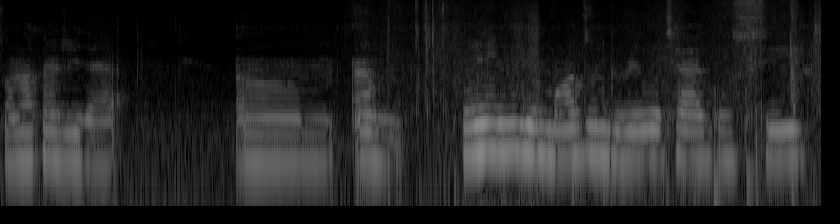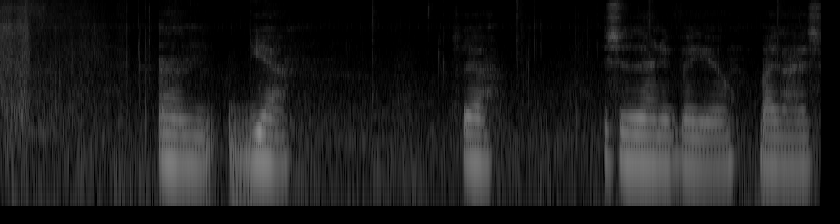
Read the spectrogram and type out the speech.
so I'm not gonna do that. Um, I'm playing get mods on Gorilla Tag, we'll see. And, yeah. So, yeah. This is the end of the video. Bye, guys.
